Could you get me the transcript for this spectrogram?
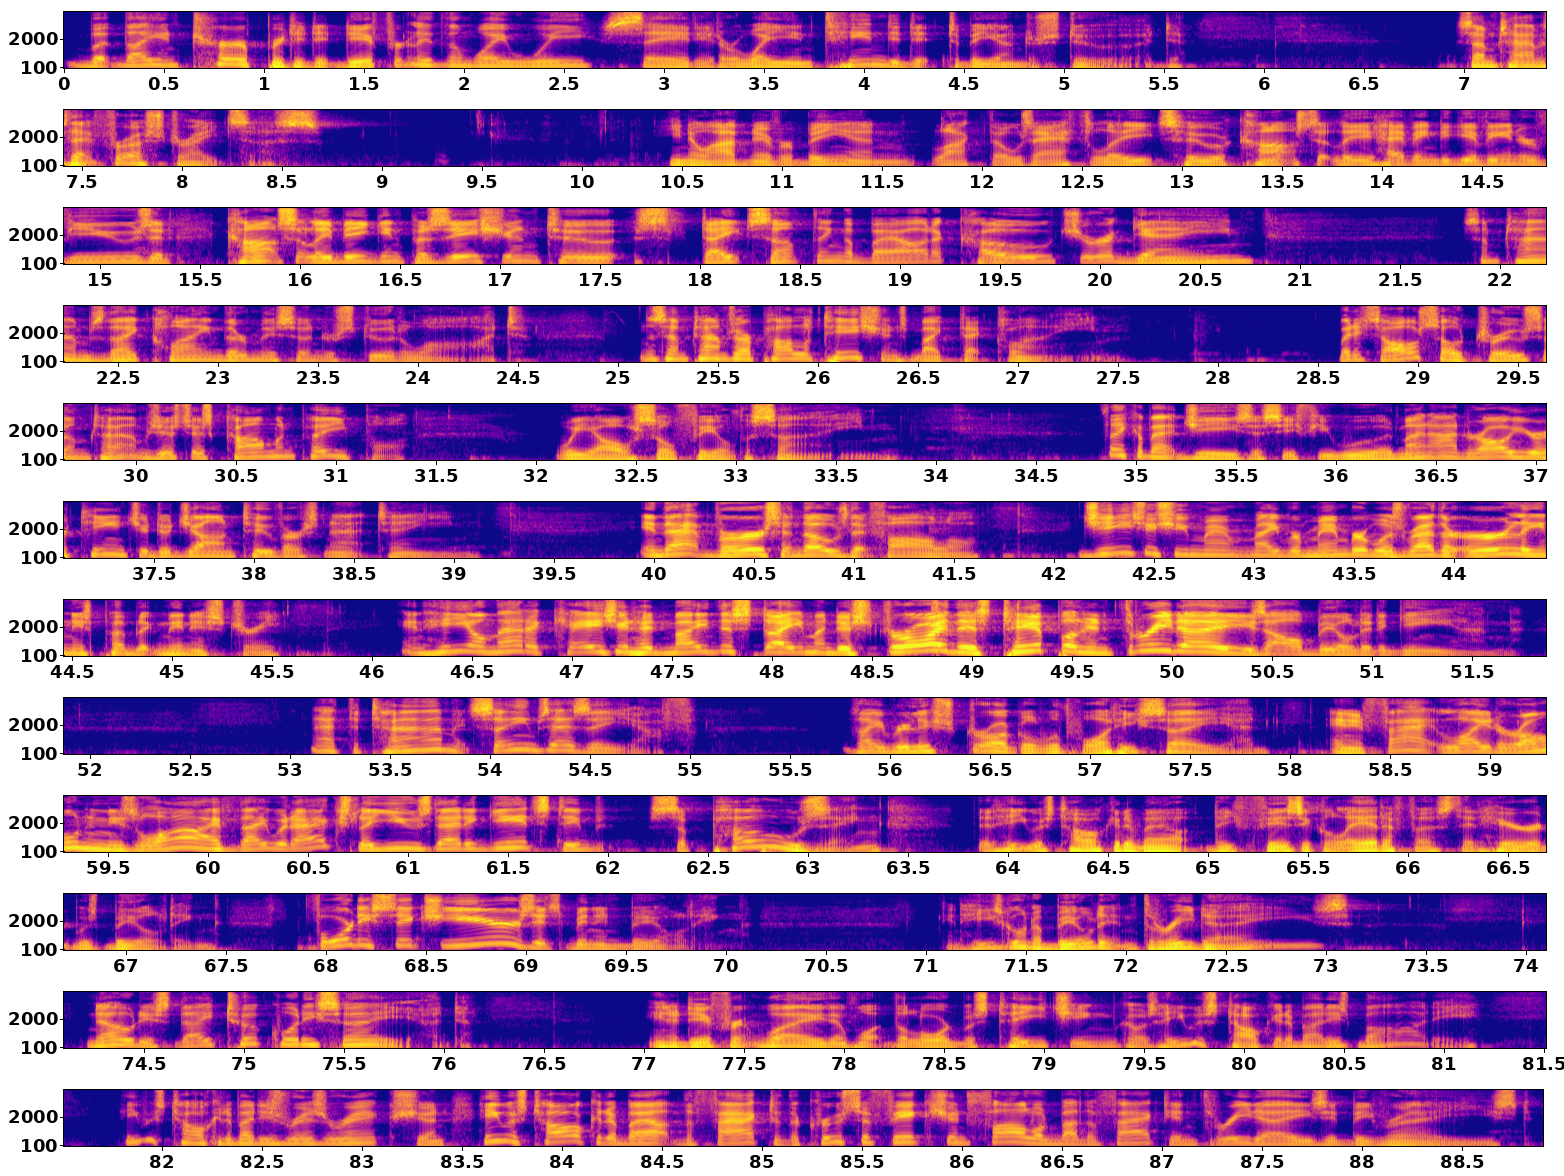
but they interpreted it differently than the way we said it or we intended it to be understood. Sometimes that frustrates us. You know, I've never been like those athletes who are constantly having to give interviews and constantly being in position to state something about a coach or a game. Sometimes they claim they're misunderstood a lot. And sometimes our politicians make that claim. But it's also true sometimes, just as common people, we also feel the same. Think about Jesus, if you would. Might I draw your attention to John 2, verse 19? In that verse and those that follow, Jesus, you may remember, was rather early in his public ministry. And he, on that occasion, had made the statement Destroy this temple, and in three days I'll build it again. At the time, it seems as if they really struggled with what he said. And in fact, later on in his life, they would actually use that against him, supposing that he was talking about the physical edifice that Herod was building. 46 years it's been in building. And he's going to build it in three days. Notice they took what he said in a different way than what the Lord was teaching because he was talking about his body. He was talking about his resurrection. He was talking about the fact of the crucifixion, followed by the fact in three days he'd be raised.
